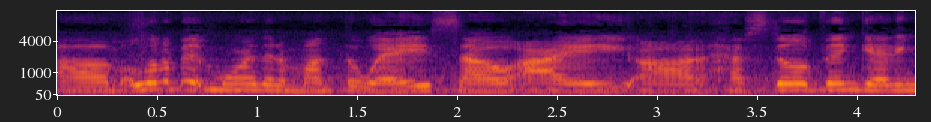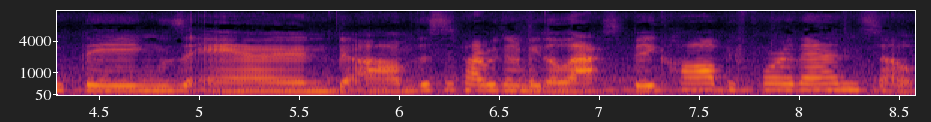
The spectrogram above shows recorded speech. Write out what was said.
um, a little bit more than a month away so I uh, have still been getting things and um, this is probably going to be the last big haul before then so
